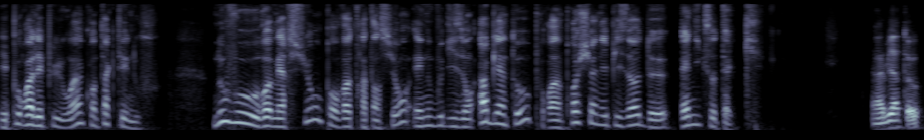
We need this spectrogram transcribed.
et pour aller plus loin, contactez-nous. Nous vous remercions pour votre attention et nous vous disons à bientôt pour un prochain épisode de NXOTech. À bientôt.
